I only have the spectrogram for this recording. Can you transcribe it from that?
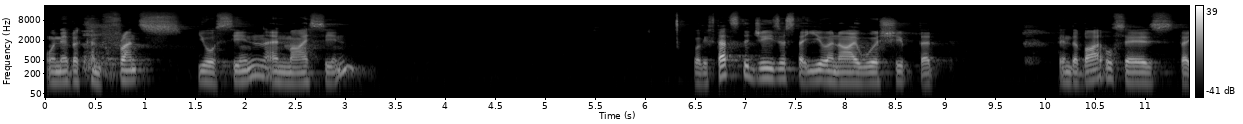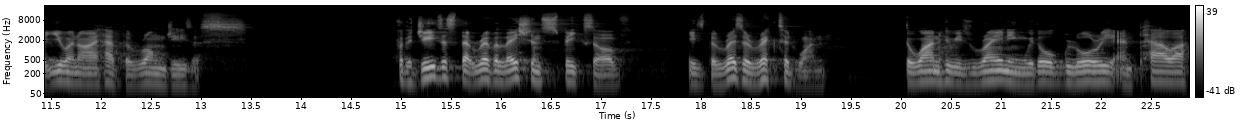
or never confronts your sin and my sin? Well, if that's the Jesus that you and I worship, that then the Bible says that you and I have the wrong Jesus. For the Jesus that Revelation speaks of is the resurrected one, the one who is reigning with all glory and power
